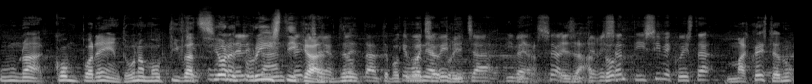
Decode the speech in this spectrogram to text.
una componente, una motivazione una turistica, tante, certo, delle tante motivazioni che voi ne già diverse, esatto. interessantissime. Questa Ma questa è un,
